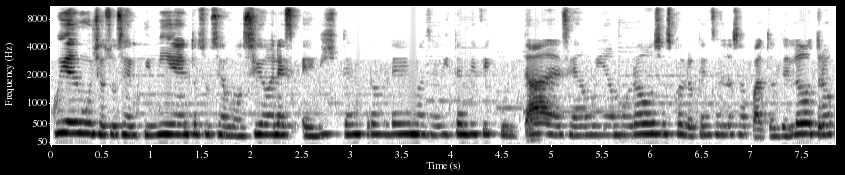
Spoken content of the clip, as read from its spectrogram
cuiden mucho sus sentimientos, sus emociones, eviten problemas, eviten dificultades, sean muy amorosos, colóquense en los zapatos del otro,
